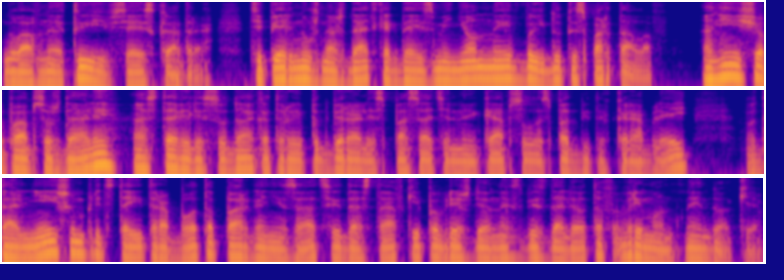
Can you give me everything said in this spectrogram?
Главное, ты и вся эскадра. Теперь нужно ждать, когда измененные выйдут из порталов. Они еще пообсуждали, оставили суда, которые подбирали спасательные капсулы с подбитых кораблей, в дальнейшем предстоит работа по организации доставки поврежденных звездолетов в ремонтные доки.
